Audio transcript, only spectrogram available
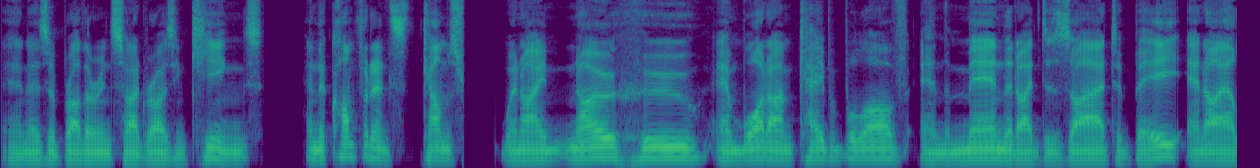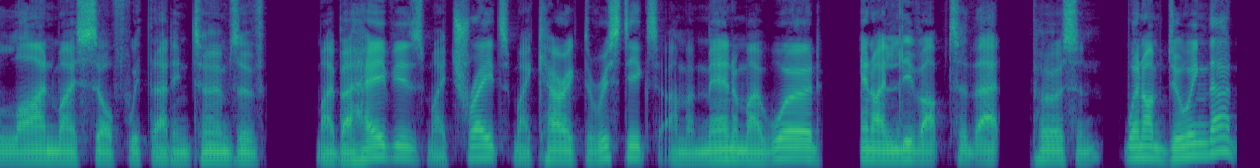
and as a brother inside Rising Kings. And the confidence comes when I know who and what I'm capable of and the man that I desire to be, and I align myself with that in terms of my behaviors, my traits, my characteristics. I'm a man of my word, and I live up to that person. When I'm doing that,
